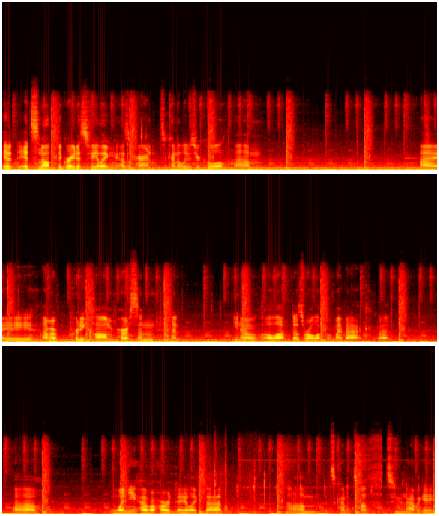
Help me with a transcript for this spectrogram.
it, it's not the greatest feeling as a parent to kind of lose your cool. Um, I I'm a pretty calm person, and you know a lot does roll off of my back. But uh, when you have a hard day like that, um, it's kind of tough to navigate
